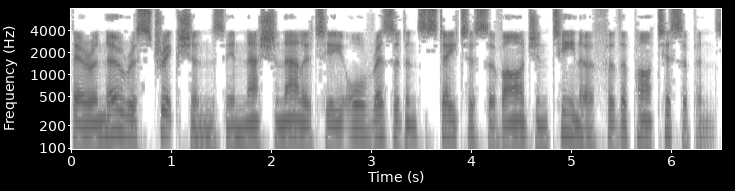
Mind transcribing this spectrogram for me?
There are no restrictions in nationality or residence status of Argentina for the participants.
